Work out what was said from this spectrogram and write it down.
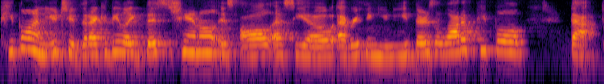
people on YouTube that I could be like, this channel is all SEO, everything you need. There's a lot of people that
